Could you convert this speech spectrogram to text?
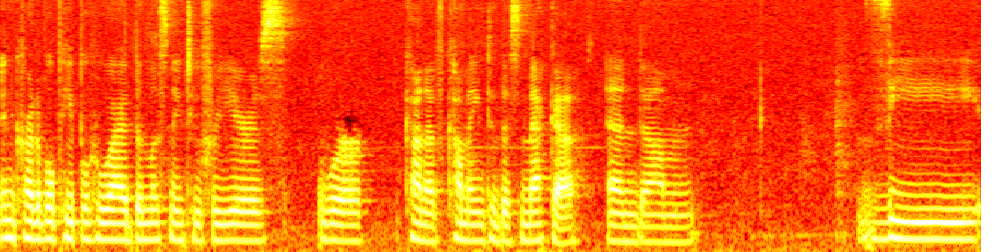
incredible people who I had been listening to for years were kind of coming to this mecca. And um, the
